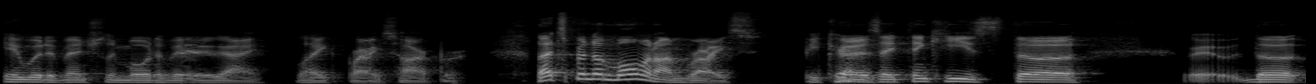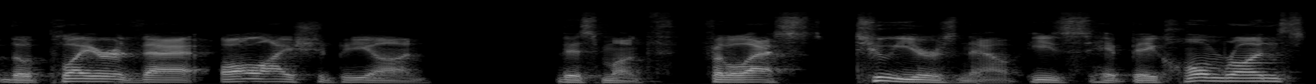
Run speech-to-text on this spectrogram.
it would eventually motivate a guy like Bryce Harper. Let's spend a moment on Bryce because I think he's the the the player that all eyes should be on this month for the last two years now. He's hit big home runs.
